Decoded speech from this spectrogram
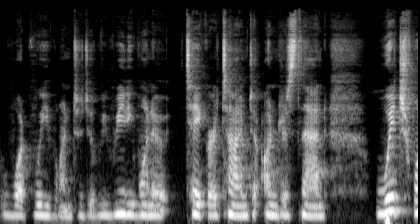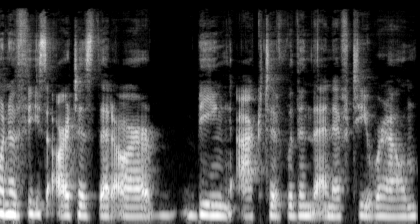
what we want to do. We really want to take our time to understand which one of these artists that are being active within the NFT realm,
